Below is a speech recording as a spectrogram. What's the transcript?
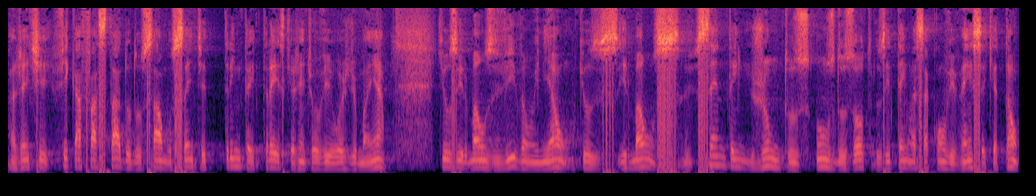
a gente fica afastado do Salmo 133 que a gente ouviu hoje de manhã, que os irmãos vivam união, que os irmãos sentem juntos uns dos outros e tenham essa convivência que é tão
